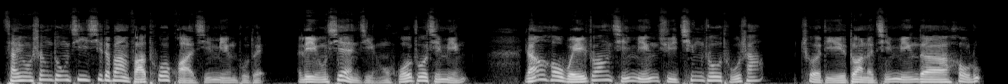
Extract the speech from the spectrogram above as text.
采用声东击西的办法拖垮秦明部队，利用陷阱活捉秦明，然后伪装秦明去青州屠杀，彻底断了秦明的后路。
